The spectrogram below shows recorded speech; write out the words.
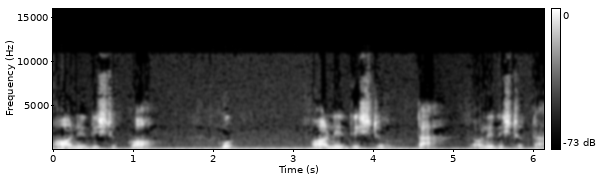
অনির্দিষ্ট ক, অনির্দিষ্টতা অনির্দিষ্টতা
